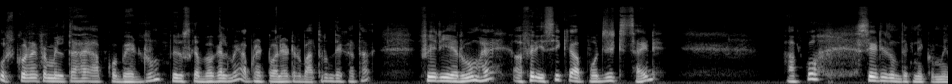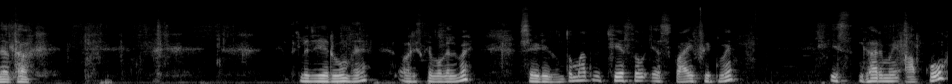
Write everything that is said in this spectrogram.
उस कॉर्नर पर मिलता है आपको बेडरूम फिर उसके बगल में आपने टॉयलेट और बाथरूम देखा था। फिर ये रूम है और फिर इसी के अपोजिट साइड आपको सिटी रूम देखने को मिला था। देख लीजिए, ये रूम है और इसके बगल में सीढ़ी रूम तो मात्र 600 सौ स्क्वायर फीट में इस घर में आपको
